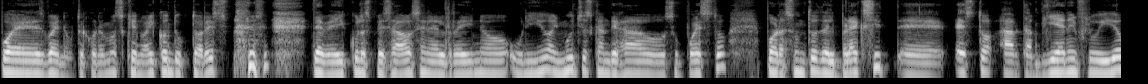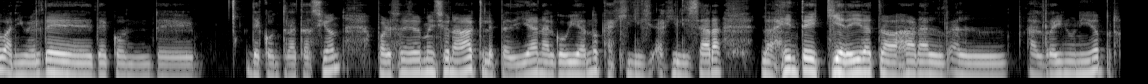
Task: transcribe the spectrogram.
pues bueno, recordemos que no hay conductores de vehículos pesados en el Reino Unido. Hay muchos que han dejado su puesto por asuntos del Brexit. Eh, esto también ha influido a nivel de, de, contratación. Por eso yo mencionaba que le pedían al gobierno que agilizara la gente quiere ir a trabajar al, Reino Unido, pero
